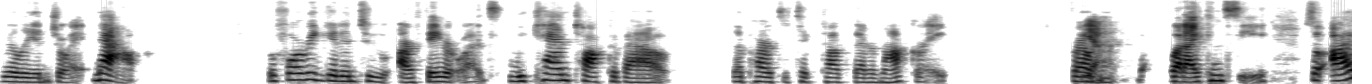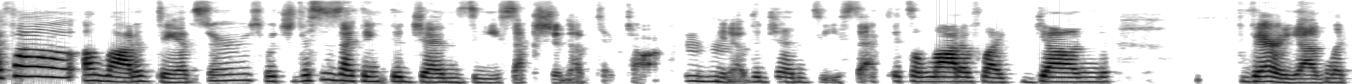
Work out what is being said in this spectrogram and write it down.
really enjoy it. Now, before we get into our favorite ones, we can talk about the parts of TikTok that are not great from Yeah. What I can see. So I follow a lot of dancers, which this is I think the Gen Z section of TikTok Mhm. you know the gen z sect. It's a lot of like young very young like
